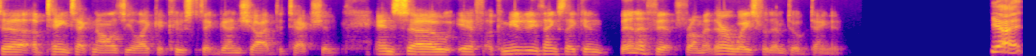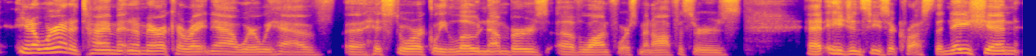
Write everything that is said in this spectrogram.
to obtain technology like acoustic gunshot detection. And so, if a community thinks they can benefit from it, there are ways for them to obtain it. Yeah, you know, we're at a time in America right now where we have uh, historically low numbers of law enforcement officers at agencies across the nation.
